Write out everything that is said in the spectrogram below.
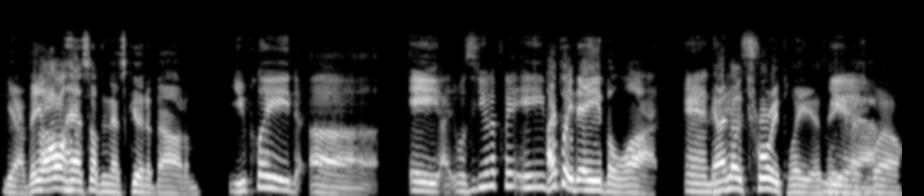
yeah. They all Um, have something that's good about them. You played uh a was it you that played Abe? I played Abe a lot, and and I know Troy played as Abe Yeah. as well.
